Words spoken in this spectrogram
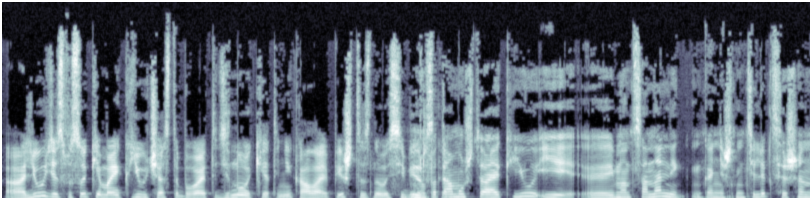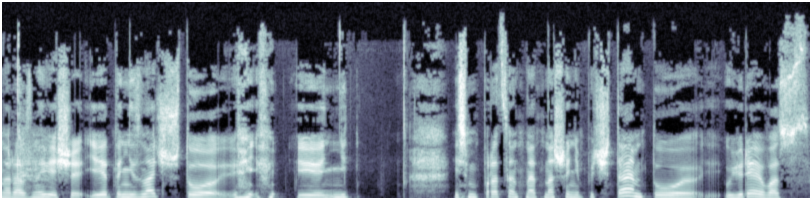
А, люди с высоким IQ часто бывают одиноки. Это Николай пишет из Новосибирска. Ну, потому что IQ и э, эмоциональный, конечно, интеллект совершенно разные вещи. И это не значит, что и не если мы процентное отношение почитаем, то, уверяю вас,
